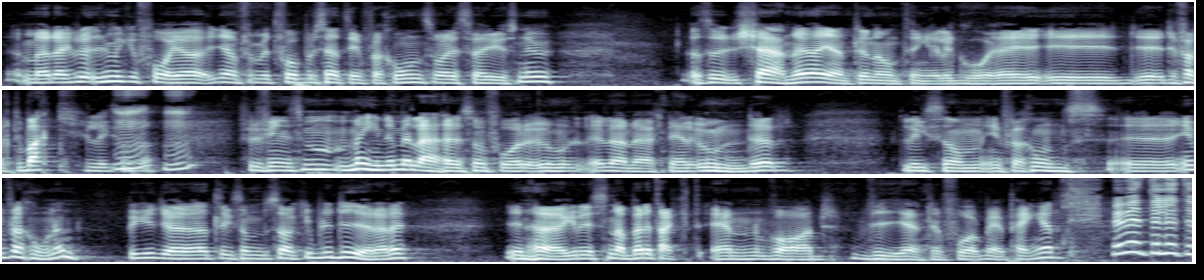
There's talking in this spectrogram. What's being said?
Men räknar ut hur mycket får jag jämfört med 2% inflation som var i Sverige just nu. Alltså tjänar jag egentligen någonting eller går jag i, i de facto back? Liksom så. Mm. För det finns mängder med lärare som får löneökningar under liksom inflations, eh, inflationen. Vilket gör att liksom, saker blir dyrare i en högre, snabbare takt än vad vi egentligen får med pengar. Men vänta lite,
